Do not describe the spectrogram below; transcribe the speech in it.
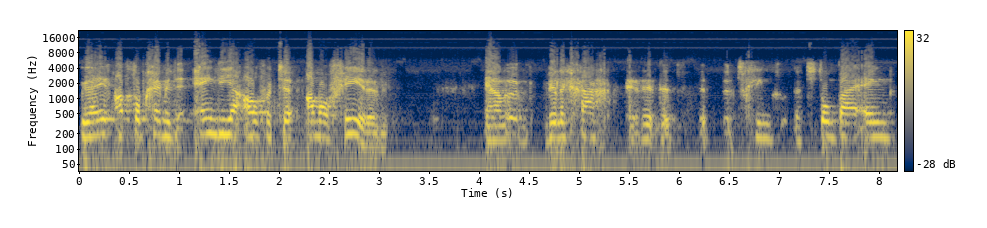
u had het op een gegeven moment één dia over te amoveren. En dan wil ik graag, het, het, het, het, ging, het stond bij één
